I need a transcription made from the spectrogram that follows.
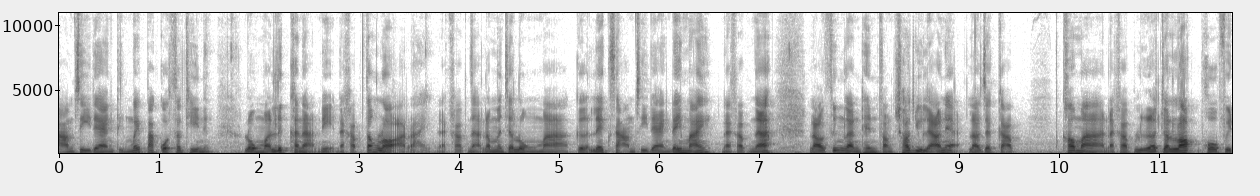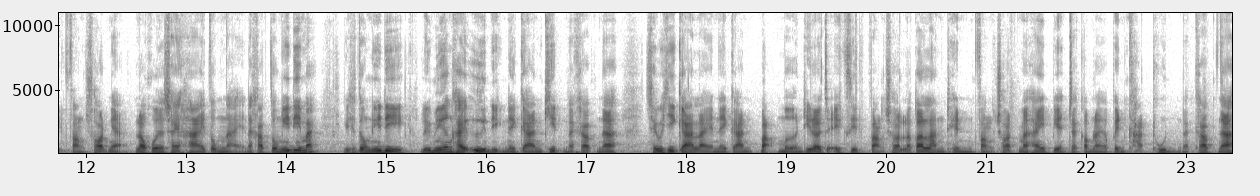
3สีแดงถึงไม่ปรากฏสักทีหนึ่ง ลงมาลึกขนาดนี้นะครับ ต้องรออะไรนะครับนะ แล้วมันจะลงมาเกิดเลข 3 สีแดงได้ไหมนะครับนะ เราซึ่งรันเทนฝั่งช็อตอยู่แล้วเนี่ย เราจะกลับ เข้ามานะครับหรือเราจะล็อก Profit ฝั่งช็อตเนี่ยเราควรจะใช้ High ตรงไหนนะครับตรงนี้ดีไหมหรือใช้ตรงนี้ดี หรือมีเงื่อนไขอื่นอีกในการคิดนะครับนะใช้วิธีการอะไรในการประเมินที่เราจะ exit ฝั่งช็อตแล้วก็รันเทนฝั่งช็อตม่ให้เปลี่ยนจากกำไรเป็นขาดทุนนะครับนะ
